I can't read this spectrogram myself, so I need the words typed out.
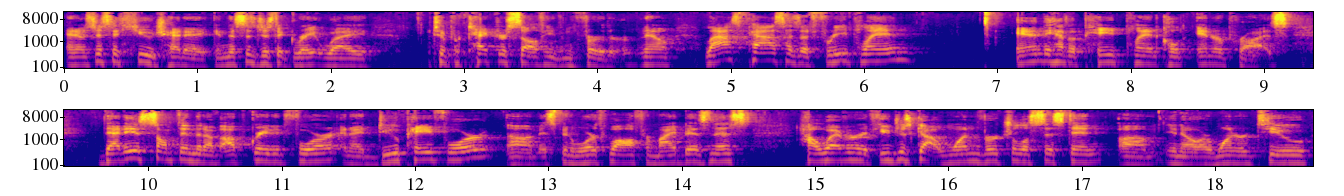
And it was just a huge headache. And this is just a great way to protect yourself even further. Now lastpass has a free plan and they have a paid plan called enterprise. That is something that i've upgraded for and i do pay for. Um, it's been worthwhile for my business. However if you just got one virtual assistant um, you know or one or two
